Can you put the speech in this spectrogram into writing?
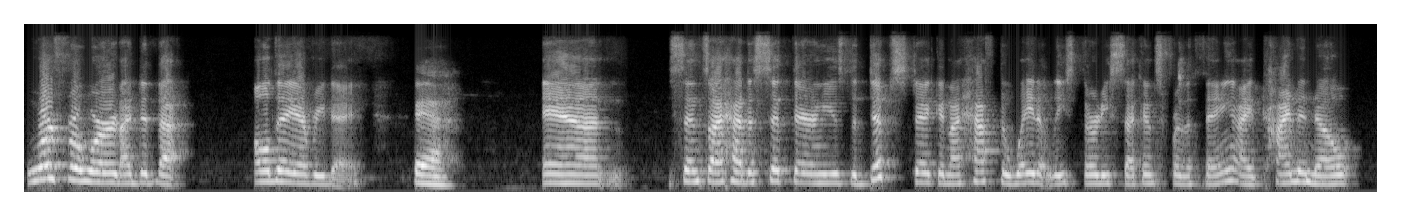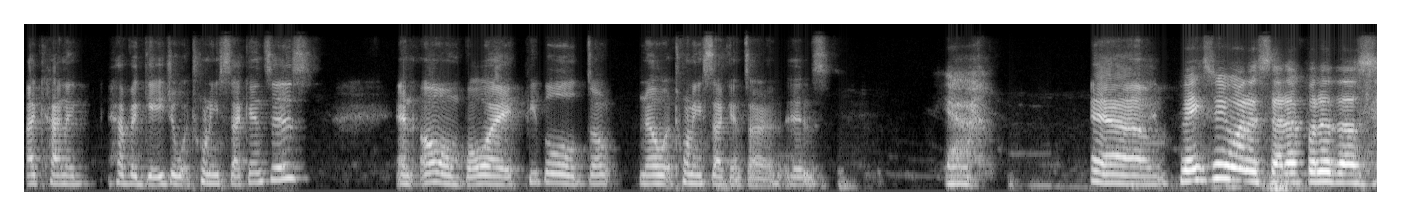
word for word, I did that all day, every day. Yeah. And since I had to sit there and use the dipstick and I have to wait at least 30 seconds for the thing, I kind of know, I kind of have a gauge of what 20 seconds is. And oh boy, people don't know what 20 seconds are is. Yeah. Um, Makes me want to set up one of those,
